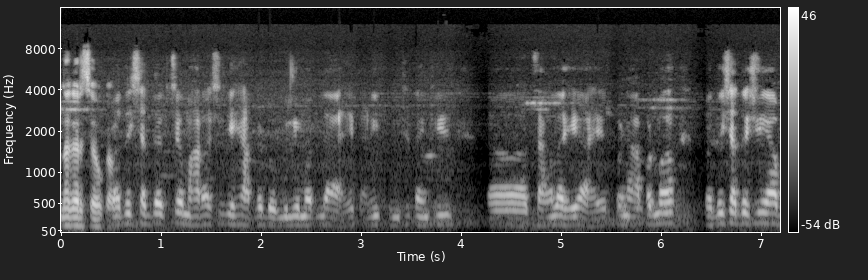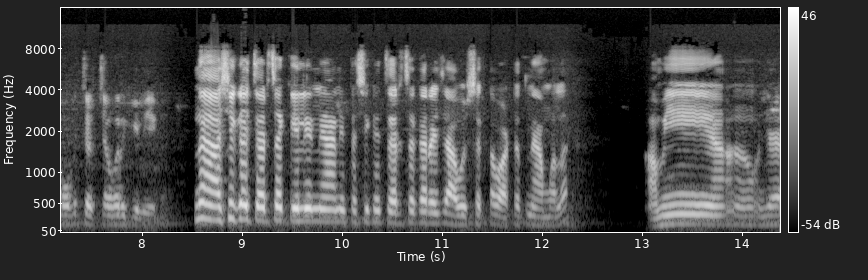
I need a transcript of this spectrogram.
नगरसेवक. प्रदेशाध्यक्ष महाराष्ट्र हे आपल्या डोंबिवली मधले आहेत आणि तुमची त्यांची चांगलं हे आहे. पण आपण मग प्रदेशाध्यक्ष याबाबत चर्चावर केली आहे का? नाही अशी काही चर्चा केली नाही आणि तशी काही चर्चा करायची आवश्यकता वाटत नाही आम्हाला. आम्ही म्हणजे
